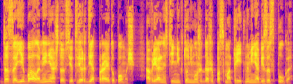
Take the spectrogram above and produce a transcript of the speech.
«Да заебало меня, что все твердят про эту помощь, а в реальности никто не может даже посмотреть на меня без испуга.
